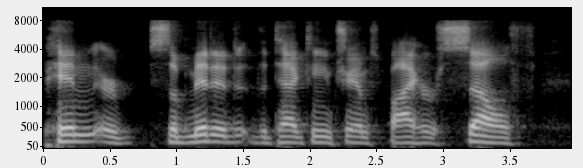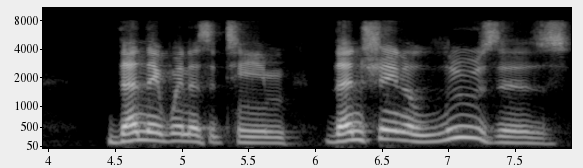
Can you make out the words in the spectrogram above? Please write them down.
pinned or submitted the tag team champs by herself. Then they win as a team. Then Shayna loses,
